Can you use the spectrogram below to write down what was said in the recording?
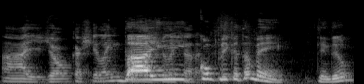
Ah, e joga o cachê lá embaixo, Daí né, complica também, entendeu?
